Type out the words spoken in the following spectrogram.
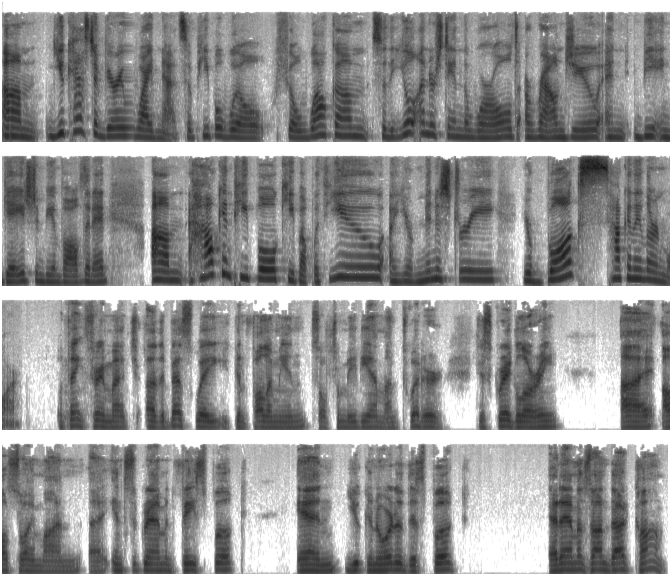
um, you cast a very wide net. So people will feel welcome so that you'll understand the world around you and be engaged and be involved in it. Um, how can people keep up with you, uh, your ministry, your books? How can they learn more? Well, thanks very much. Uh, the best way you can follow me in social media, I'm on Twitter, just Greg Laurie. I also am on uh, Instagram and Facebook, and you can order this book at Amazon.com.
